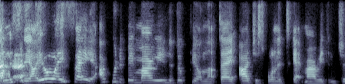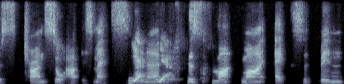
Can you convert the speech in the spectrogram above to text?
Honestly, I always say it. I could have been marrying a duppy on that day. I just wanted to get married and just try and sort out this mess. Yeah. You know? Yeah. Because my, my ex had been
